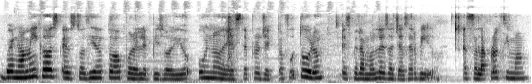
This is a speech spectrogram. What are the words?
Bueno amigos, esto ha sido todo por el episodio 1 de este proyecto futuro. Esperamos les haya servido. Hasta la próxima.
